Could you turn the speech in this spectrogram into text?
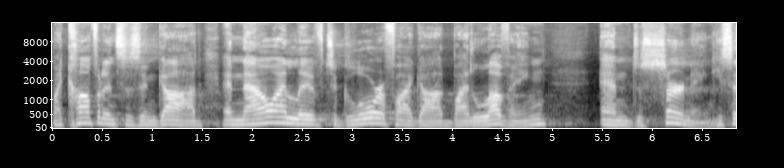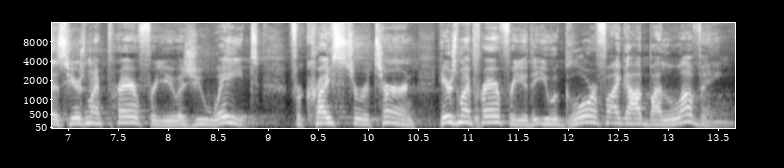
My confidence is in God, and now I live to glorify God by loving and discerning. He says, Here's my prayer for you as you wait for Christ to return. Here's my prayer for you that you would glorify God by loving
